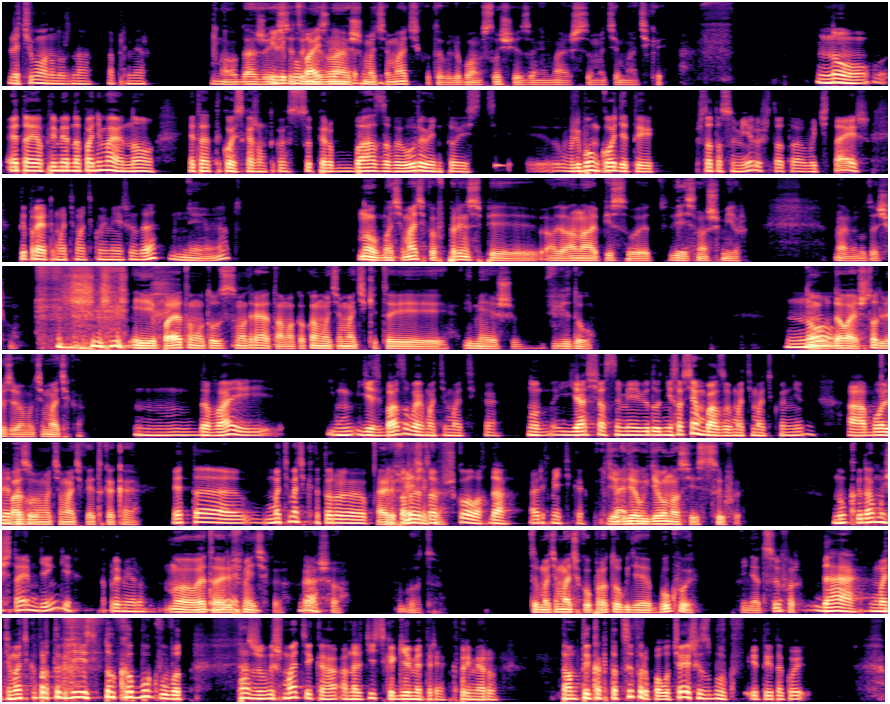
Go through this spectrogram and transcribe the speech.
Для чего она нужна, например? Но даже Или если ты не знаешь это? математику, ты в любом случае занимаешься математикой. Ну, это я примерно понимаю, но это такой, скажем, такой супер базовый уровень, то есть э, в любом коде ты что-то суммируешь, что-то вычитаешь. Ты про эту математику имеешь да? Нет. Ну, математика, в принципе, а- она описывает весь наш мир. На минуточку. И поэтому тут, смотря там, о какой математике ты имеешь в виду. Ну, Ну, давай, что для тебя математика? давай. Есть базовая математика. Ну, я сейчас имею в виду не совсем базовую математику, а более Базовая такую... математика это какая? Это математика, которая преподается в школах, да, арифметика. Где, где, где у нас есть цифры? Ну, когда мы считаем деньги, к примеру, Ну, это Ну, арифметика. да. Хорошо. Вот. Ты математику про ту, где буквы и нет цифр? Да, математика про то, где есть только буквы. Вот та же вышматика, аналитическая геометрия, к примеру. Там ты как-то цифры получаешь из букв, и ты такой,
